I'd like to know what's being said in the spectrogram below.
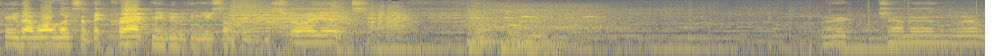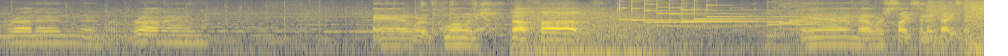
Okay, that wall looks a bit cracked. Maybe we can use something to destroy it. Coming, we're running, and we're running. And we're blowing stuff up. And now we're slicing and dicing.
